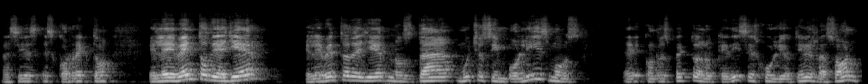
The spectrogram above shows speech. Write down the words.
Así es, es correcto. El evento de ayer, el evento de ayer nos da muchos simbolismos eh, con respecto a lo que dices, Julio, tienes razón.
